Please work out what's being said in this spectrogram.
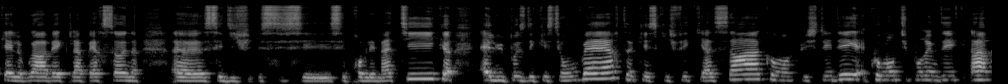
qu'elle voit avec la personne ses, ses, problématiques, elle lui pose des questions ouvertes, qu'est-ce qui fait qu'il y a ça, comment puis-je t'aider, comment tu pourrais m'aider, ah,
